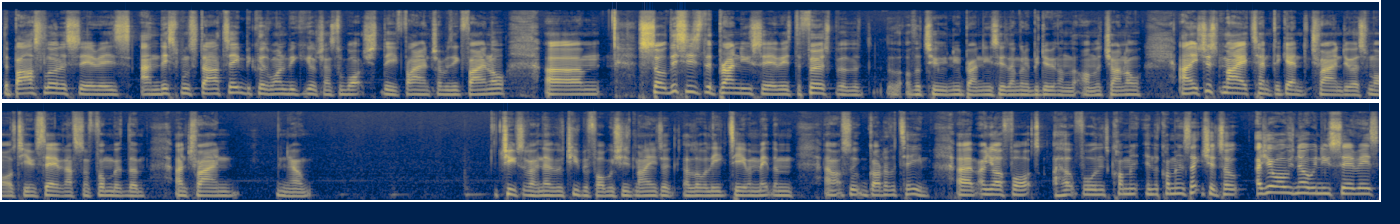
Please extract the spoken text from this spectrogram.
the Barcelona series and this one starting because I wanted to you a chance to watch the final Champions League final. Um, so this is the brand new series, the first of the, of the, two new brand new series I'm going to be doing on the on the channel, and it's just my attempt again to try and do a small team save and have some fun with them and try and you know something I've never achieved before, which is manage a, a, lower league team and make them an absolute god of a team. Um, and your thoughts are helpful in the comment in the comment section. So as you always know, with new series,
